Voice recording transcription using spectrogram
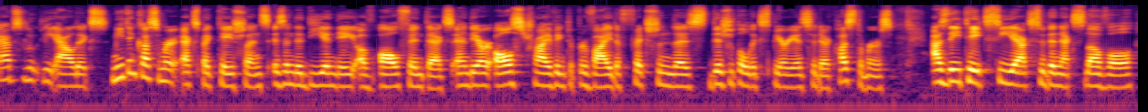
Absolutely, Alex. Meeting customer expectations is in the DNA of all fintechs, and they are all striving to provide a frictionless digital experience to their customers. As they take CX to the next level,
